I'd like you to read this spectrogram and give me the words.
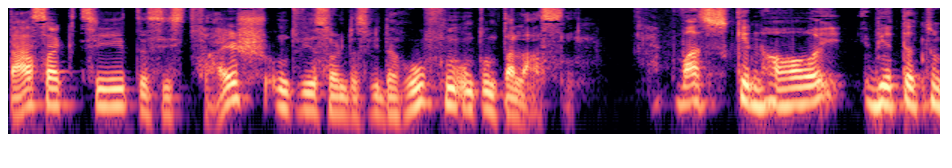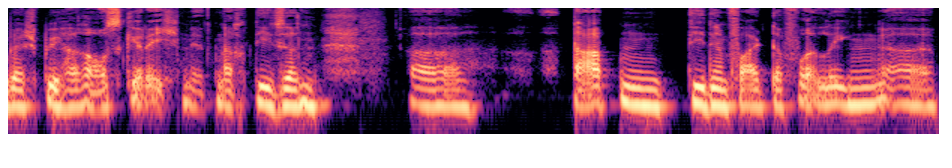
Da sagt sie, das ist falsch und wir sollen das widerrufen und unterlassen. Was genau wird da zum Beispiel herausgerechnet nach diesen äh, Daten, die dem Falter vorliegen, äh,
